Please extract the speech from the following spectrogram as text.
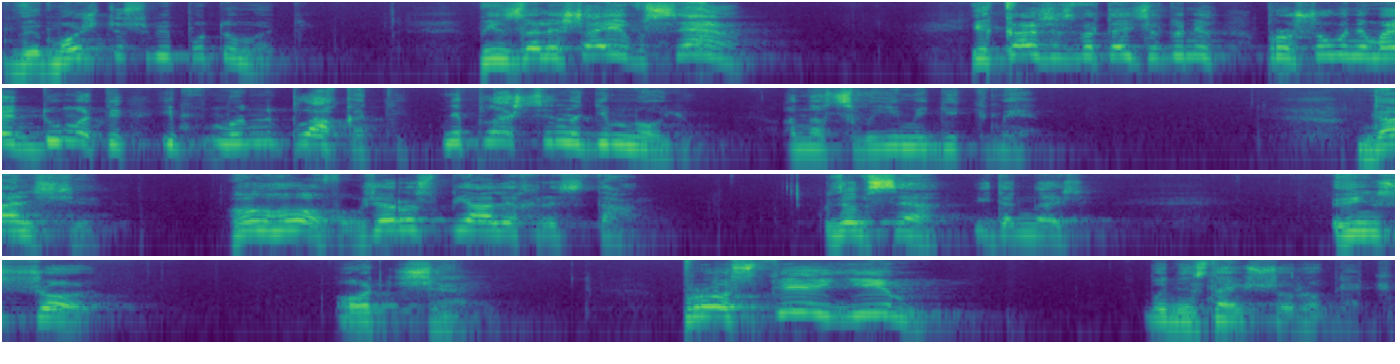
ви можете собі подумати. Він залишає все. І каже, звертається до них, про що вони мають думати і плакати. Не плачте наді мною, а над своїми дітьми. Далі. Голгофа, вже розп'яли Христа. Вже все і так далі. Він що? Отче, прости їм, бо не знають, що роблять.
